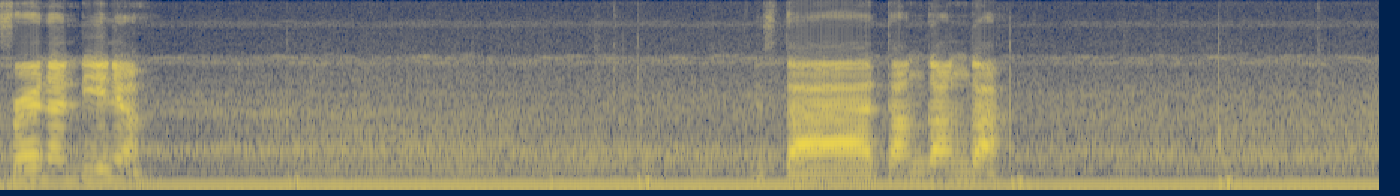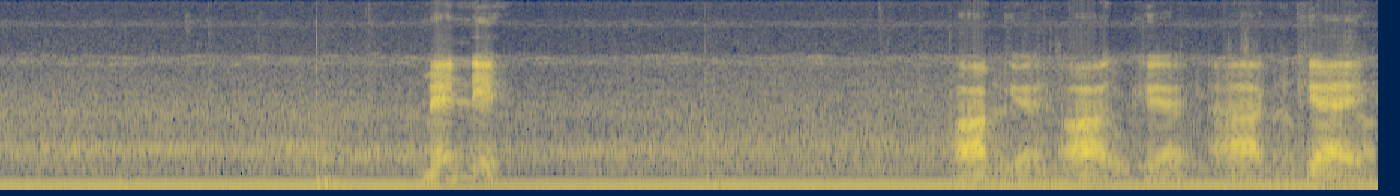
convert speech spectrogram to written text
Fernandinho. Mr. Tanganga. Mendy. Okay, okay, okay.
